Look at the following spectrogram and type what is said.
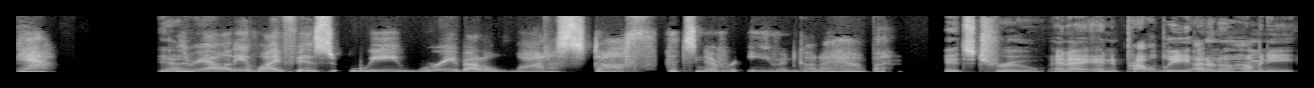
yeah, yeah, the reality of life is we worry about a lot of stuff that's never even going to happen. it's true. And I and probably I don't know how many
